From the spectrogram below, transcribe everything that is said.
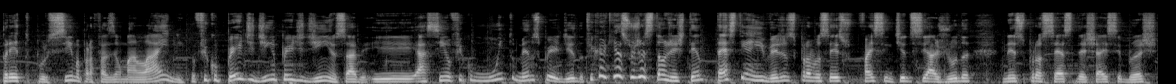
preto por cima para fazer uma line, eu fico perdidinho, perdidinho, sabe? E assim eu fico muito menos perdido. Fica aqui a sugestão, gente. Testem aí, vejam se pra vocês faz sentido, se ajuda nesse processo deixar esse brush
